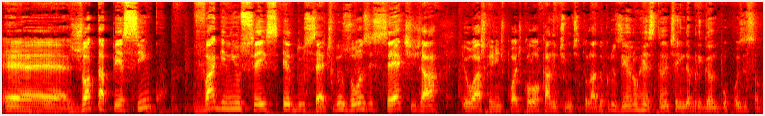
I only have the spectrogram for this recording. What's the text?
é, JP 5, Wagninho 6, Edu 7. Dos 11, 7 já eu acho que a gente pode colocar no time titular do Cruzeiro, o restante ainda brigando por posição.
